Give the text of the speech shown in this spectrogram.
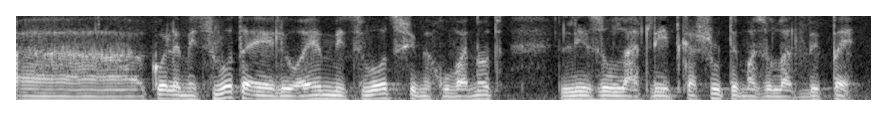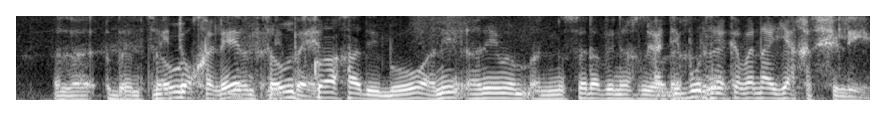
אה, כל המצוות האלו הן מצוות שמכוונות לזולת, להתקשרות עם הזולת בפה. אז באמצעות, מתוך הלב באמצעות לפה. כוח הדיבור, אני, אני, אני מנסה להבין איך זה הולך. הדיבור זה אני- הכוונה היחס שלי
